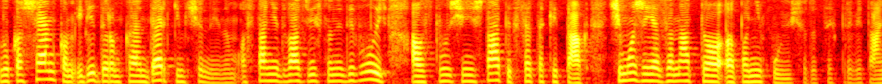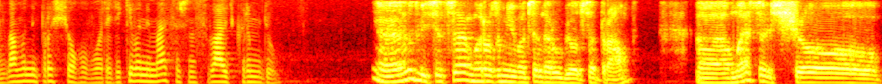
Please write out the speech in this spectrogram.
Лукашенком і лідером КНДР Кім Чен Іном. Останні два, звісно, не дивують. А у Сполучені Штати все таки так. Чи може я занадто е, панікую щодо цих привітань? Вам вони про що говорять? Які вони меседж насилають Кремлю? Е, Ну, дивіться, це ми розуміємо, це не Рубіо, це Трамп. Е, Меседж, що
